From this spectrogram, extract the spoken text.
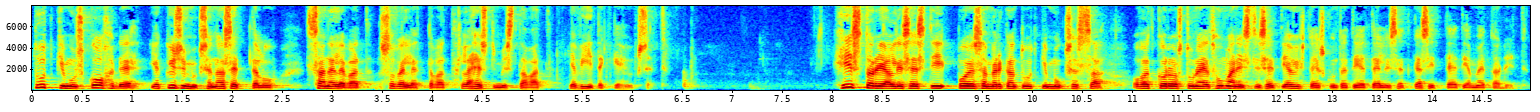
Tutkimuskohde ja kysymyksen asettelu sanelevat sovellettavat lähestymistavat ja viitekehykset. Historiallisesti Pohjois-Amerikan tutkimuksessa ovat korostuneet humanistiset ja yhteiskuntatieteelliset käsitteet ja metodit.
